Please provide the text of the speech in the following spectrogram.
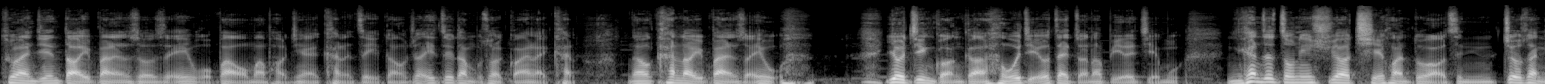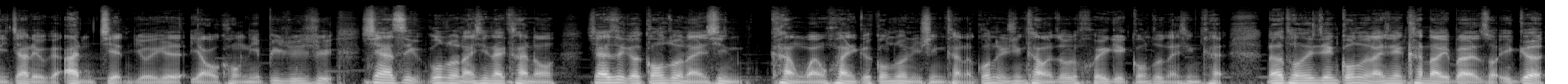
突然间到一半的时候是，哎，我爸我妈跑进来看了这一段，我觉得哎这段不错，赶快来看。然后看到一半的时候，哎，我 又进广告，我姐又再转到别的节目。你看这中间需要切换多少次？你就算你家里有个按键，有一个遥控，你也必须去。现在是一个工作男性在看哦，现在是一个工作男性看完换一个工作女性看了，工作女性看完之后回给工作男性看。然后同时间工作男性看到一半的时候，一个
